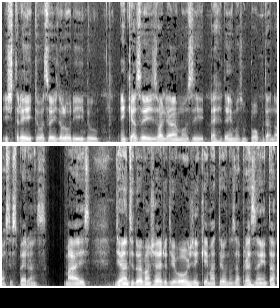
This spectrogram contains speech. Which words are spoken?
estreito, às vezes dolorido, em que às vezes olhamos e perdemos um pouco da nossa esperança. Mas, diante do Evangelho de hoje, em que Mateus nos apresenta,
